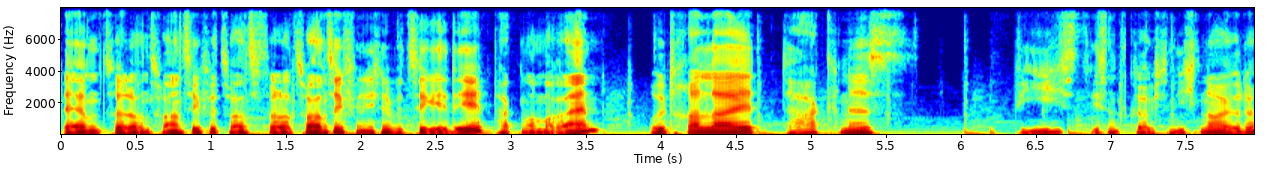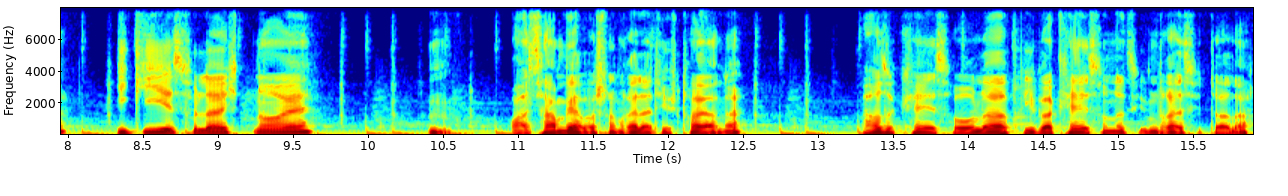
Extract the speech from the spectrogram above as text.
Damn 2020 für 2020 finde ich eine witzige Idee. Packen wir mal rein. Ultralight, Darkness, Beast, die sind glaube ich nicht neu, oder? Iggy ist vielleicht neu. Hm. Boah, das haben wir aber schon relativ teuer, ne? Pause Case, Holer, Biber Case 137 Dollar.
